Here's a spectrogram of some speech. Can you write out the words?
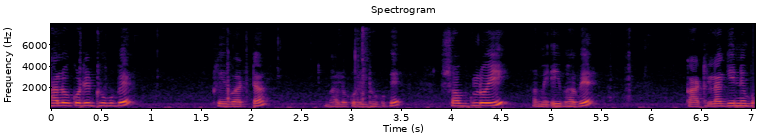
ভালো করে ঢুকবে, ফ্লেভারটা ভালো করে ঢুকবে। সবগুলোই আমি এইভাবে কাট লাগিয়ে নেব,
